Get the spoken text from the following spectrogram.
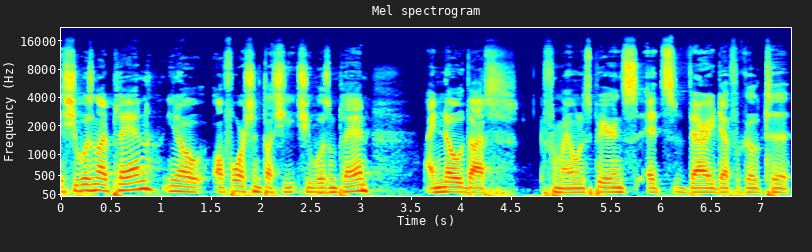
she wasn't out playing. You know, unfortunate that she, she wasn't playing. I know that from my own experience, it's very difficult to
